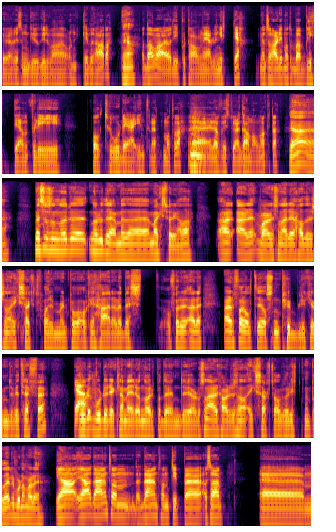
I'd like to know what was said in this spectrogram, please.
før liksom, Google var ordentlig bra. da. Ja. Og da var jo de portalene jævlig nyttige. Men så har de måtte bare blitt igjen fordi folk tror det er internett, på en måte. da. Mm. Eh, eller hvis du er gammel nok, da. Ja, ja. Men sånn så når, du- når du drev med markedsføringa, da. Er, er det, var det sånn hadde dere sånn eksakt formel på Ok, her er det best for, er, det, er det forhold til åssen publikum du vil treffe? Ja. Hvor, du, hvor du reklamerer, og når på døgnet du gjør det? Sånn. Har dere sånn eksakt algoritme på det, eller hvordan var det? Ja, ja, det er en sånn, det er en sånn type Altså øh,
